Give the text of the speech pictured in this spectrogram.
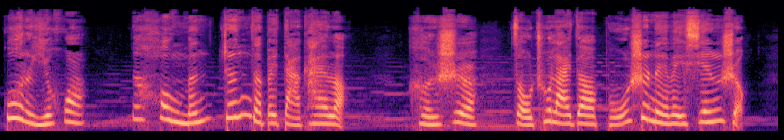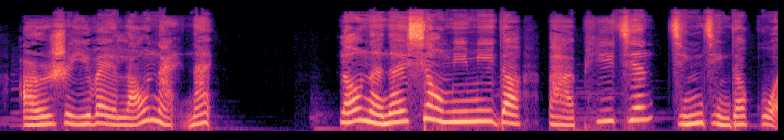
过了一会儿，那后门真的被打开了，可是走出来的不是那位先生，而是一位老奶奶。老奶奶笑眯眯的把披肩。紧紧地裹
